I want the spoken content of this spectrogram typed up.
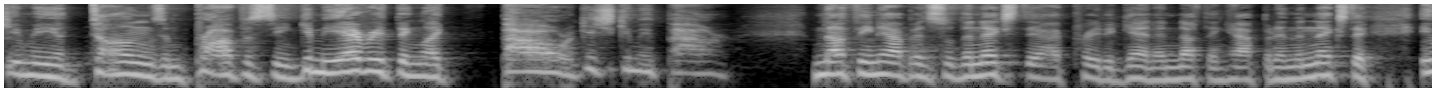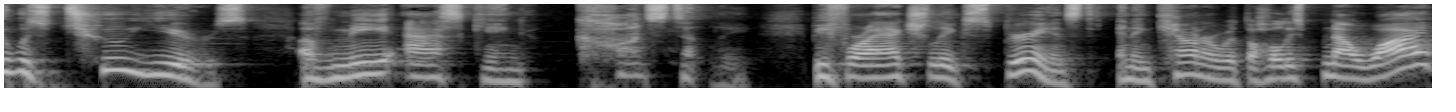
give me tongues and prophecy, and give me everything like power. Just give me power. Nothing happened. So the next day I prayed again and nothing happened. And the next day, it was two years of me asking constantly before I actually experienced an encounter with the Holy Spirit. Now, why?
